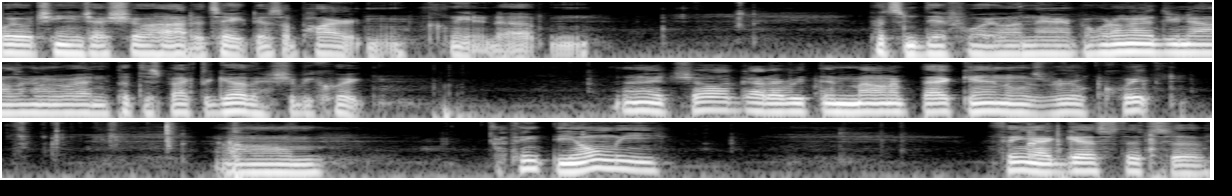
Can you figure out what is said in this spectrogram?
oil change. I show how to take this apart and clean it up and put some diff oil on there. But what I'm going to do now is I'm going to go ahead and put this back together. Should be quick. Alright, y'all. Got everything mounted back in. It was real quick. Um, I think the only thing I guess that's a,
